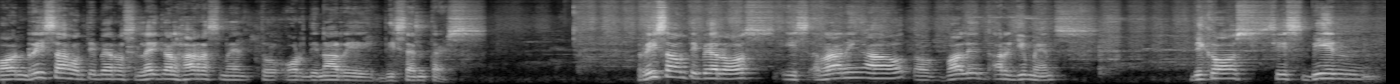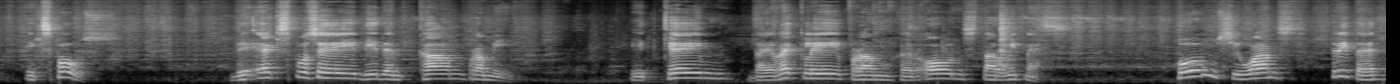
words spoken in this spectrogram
on Risa Hontiveros legal harassment to ordinary dissenters. Risa Hontiveros is running out of valid arguments because she's been exposed. The expose didn't come from me. It came directly from her own star witness, whom she once treated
